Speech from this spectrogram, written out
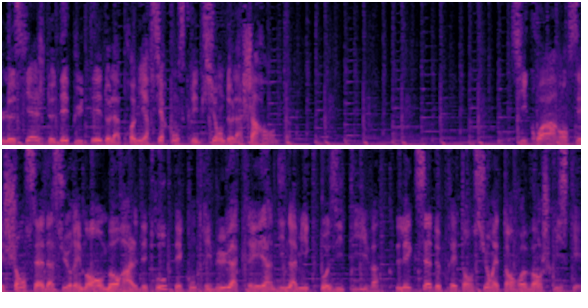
le siège de député de la première circonscription de la Charente. S'y croire en ces chances aide assurément au moral des troupes et contribue à créer une dynamique positive, l'excès de prétention est en revanche risqué.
